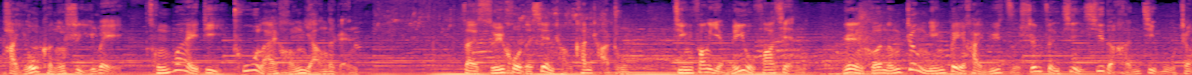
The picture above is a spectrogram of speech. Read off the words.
她有可能是一位从外地出来衡阳的人。在随后的现场勘查中，警方也没有发现任何能证明被害女子身份信息的痕迹物证。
